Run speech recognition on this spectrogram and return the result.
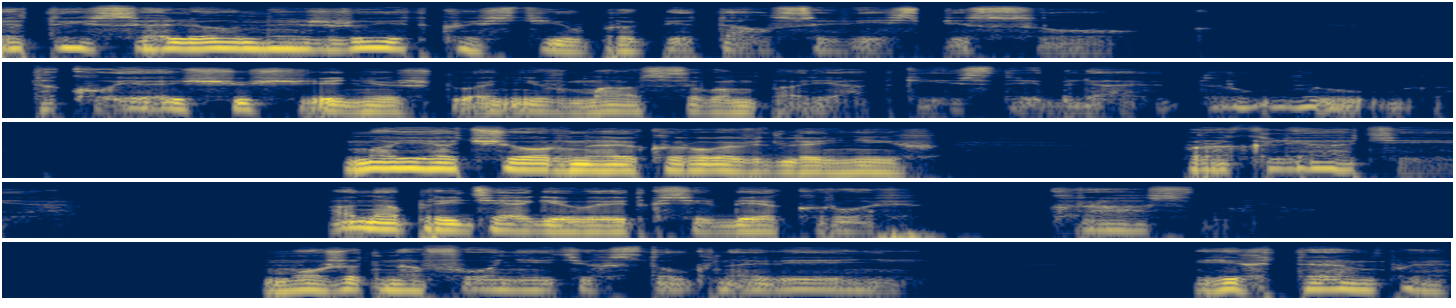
Этой соленой жидкостью пропитался весь песок. Такое ощущение, что они в массовом порядке истребляют друг друга. Моя черная кровь для них — проклятие. Она притягивает к себе кровь красную. Может, на фоне этих столкновений их темпы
